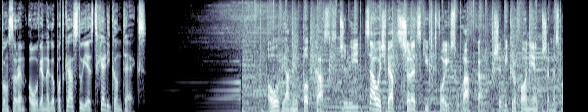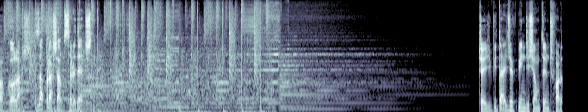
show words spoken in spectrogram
Sponsorem ołowianego podcastu jest Helicon Tex. Ołowiany podcast, czyli cały świat strzelecki w Twoich słuchawkach. Przy mikrofonie Przemysław Golasz. Zapraszam serdecznie. Cześć, witajcie w 54.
